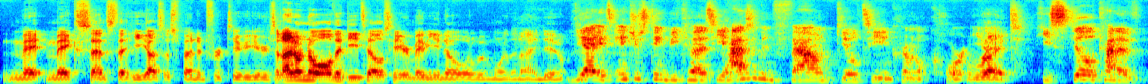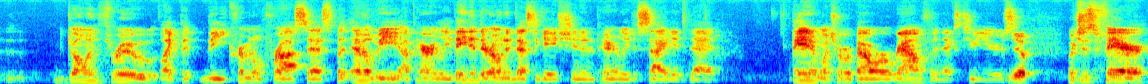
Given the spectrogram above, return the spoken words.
ma- makes sense that he got suspended for two years. And I don't know all the details here. Maybe you know a little bit more than I do. Yeah, it's interesting because he hasn't been found guilty in criminal court yet. Right. He's still kind of going through like the, the criminal process, but MLB apparently they did their own investigation and apparently decided that they didn't want Trevor Bauer around for the next two years. Yep. Which is fair.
